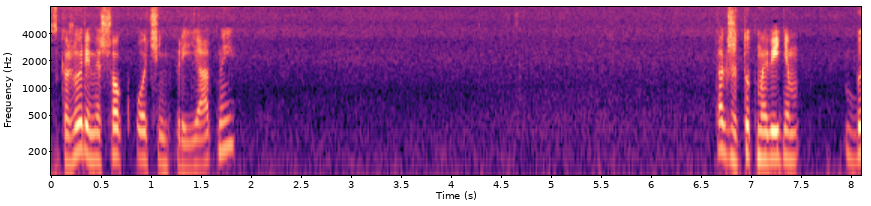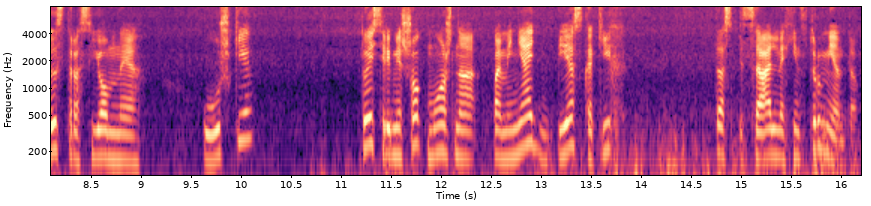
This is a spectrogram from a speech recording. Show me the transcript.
Скажу, ремешок очень приятный. Также тут мы видим быстро съемные ушки. То есть ремешок можно поменять без каких-то специальных инструментов.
